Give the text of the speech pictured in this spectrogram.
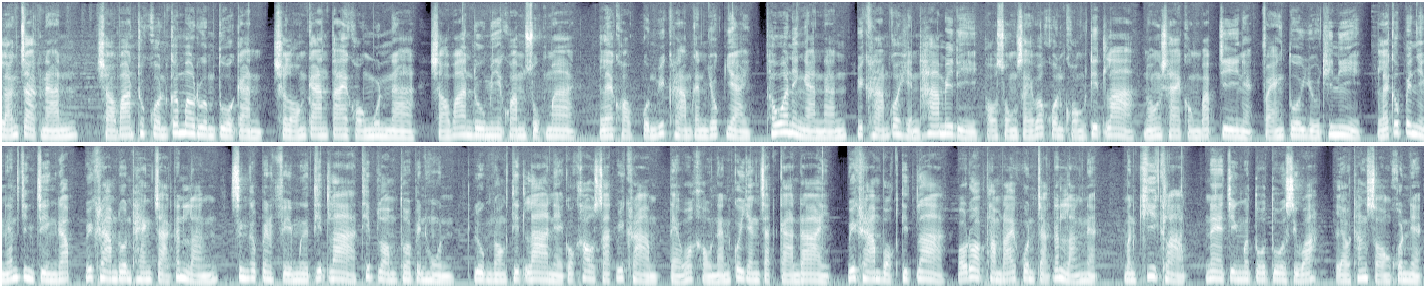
หลังจากนั้น ชาวบ้านทุกคนก็มารวมตัวกัน ฉลองการตายของมุนนา ชาวบ้านดูมีความสุขมาก และขอบคุณวิครามกันยกใหญ่ทว่าในงานนั้น วิครามก็เห็นท่าไม่ดี เขาสงสัยว่าคนของติดล่า น้องชายของบับจีเนี่ยแฝงตัวอยู่ที่นี่ และก็เป็นอย่างนั้นจริงๆครับ วิครามโดนแทงจากด้านหลัง ซึ่งก็เป็นฝีมือติดล่าที่ปลอมตัวเป็นหุ่น ลูกน้องติดล่าเนี่ยก็เข้าซัดวิคราม แต่ว่าเขานั้นก็ยังจัดการได้ วิครามบอกติดล่าว่ารอบทำร้ายคนจากด้านหลังเนี่ย มันขี้ขลาด แน่จริงมาตัวตัวๆสิวะ แล้วทั้งสองคนเนี่ย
